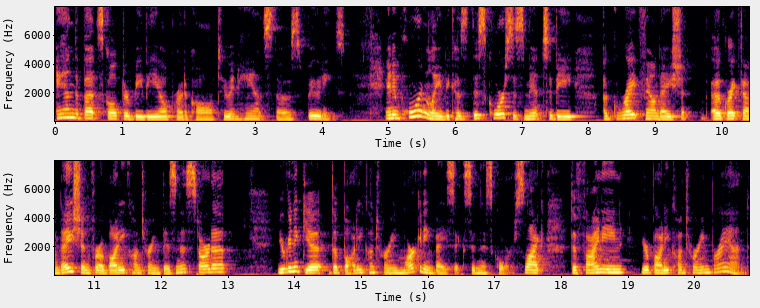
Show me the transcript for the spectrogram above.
and the butt sculptor BBL protocol to enhance those booties. And importantly, because this course is meant to be a great foundation, a great foundation for a body contouring business startup, you're going to get the body contouring marketing basics in this course, like defining your body contouring brand.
